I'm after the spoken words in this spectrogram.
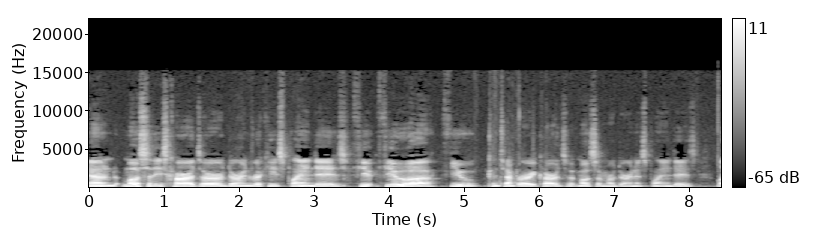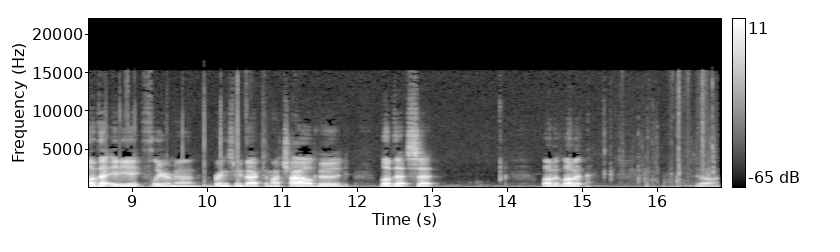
And most of these cards are during Rickey's playing days. Few, few, uh, few contemporary cards, but most of them are during his playing days. Love that 88 Fleer, man. Brings me back to my childhood. Love that set. Love it, love it. Uh,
